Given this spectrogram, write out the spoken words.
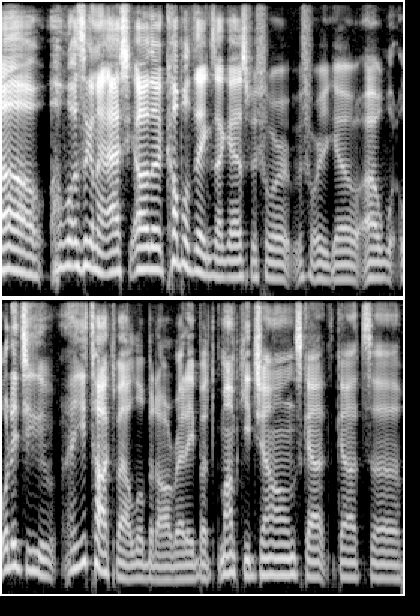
Oh, what was I gonna ask you? Oh, there are a couple things I guess before before you go. Uh, what, what, did you you talked about a little bit already? But Mumkey Jones got got uh,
